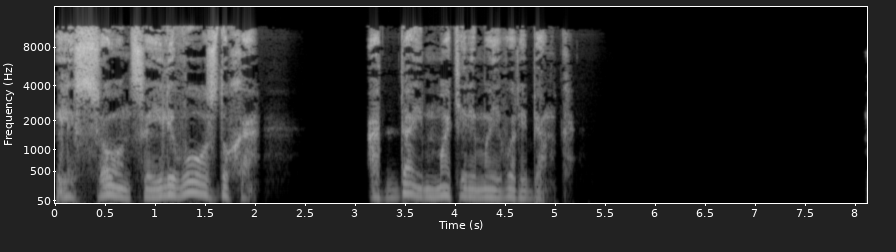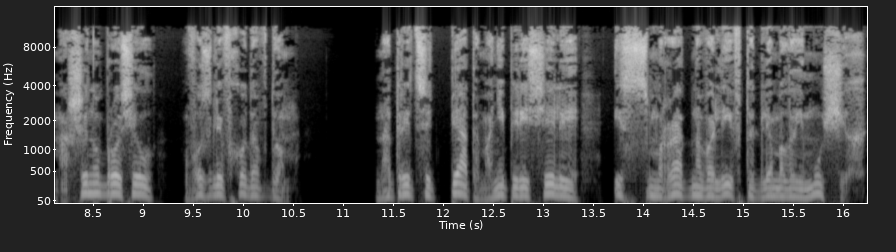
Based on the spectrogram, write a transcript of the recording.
или солнца, или воздуха, отдай матери моего ребенка. Машину бросил возле входа в дом. На тридцать пятом они пересели из смрадного лифта для малоимущих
